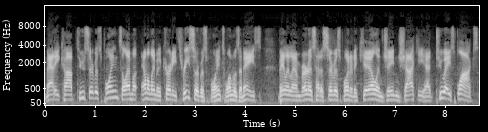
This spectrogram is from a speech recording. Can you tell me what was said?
Maddie Cobb, two service points. Emily McCurdy, three service points. One was an ace. Bailey Lambertus had a service point and a kill, and Jaden Shockey had two ace blocks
